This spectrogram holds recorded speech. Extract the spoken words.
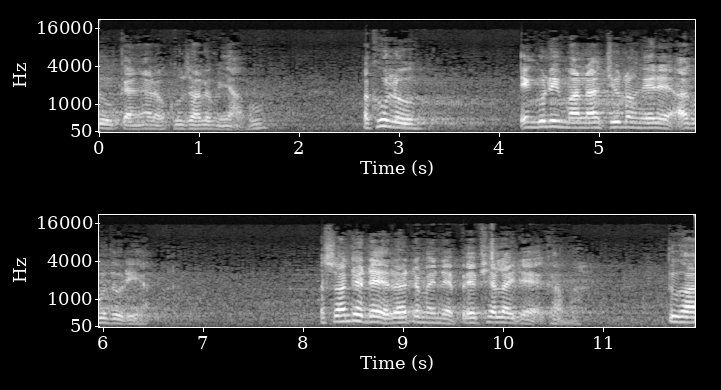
သိုလ်ကံကတော့ကုစားလို့မရဘူးအခုလို့အင်္ဂုလိမာလာကျွလွန်ခဲ့တဲ့အကုသိုလ်တွေကအစွမ်းထက်တဲ့ရတ္တမေနဲ့ပယ်ဖြတ်လိုက်တဲ့အခါမှာသူဟာ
